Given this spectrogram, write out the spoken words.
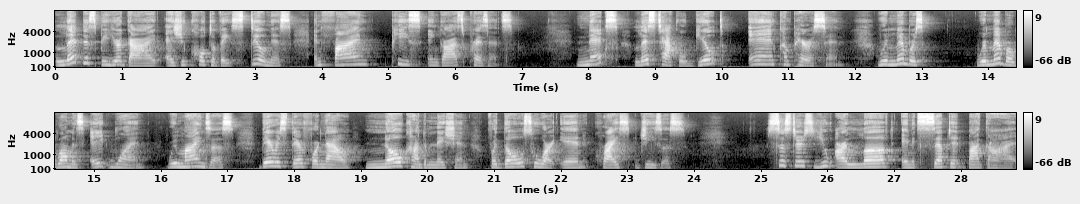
Let this be your guide as you cultivate stillness and find peace in God's presence. Next, let's tackle guilt and comparison. Remembers, remember Romans 8 1 reminds us there is therefore now no condemnation for those who are in Christ Jesus. Sisters, you are loved and accepted by God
